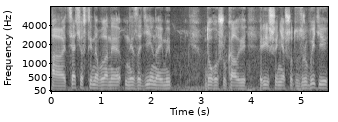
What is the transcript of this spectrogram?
А ця частина була не, не задіяна, і ми довго шукали рішення, що тут зробити. І,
